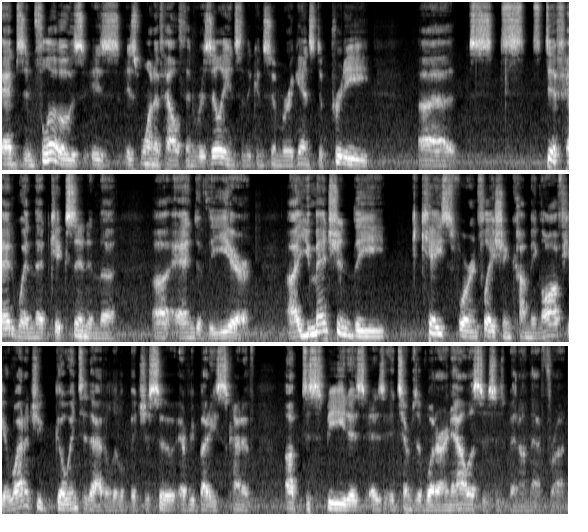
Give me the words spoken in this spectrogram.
ebbs and flows is is one of health and resilience of the consumer against a pretty uh, s- stiff headwind that kicks in in the uh, end of the year. Uh, you mentioned the case for inflation coming off here. Why don't you go into that a little bit, just so everybody's kind of up to speed as, as in terms of what our analysis has been on that front?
